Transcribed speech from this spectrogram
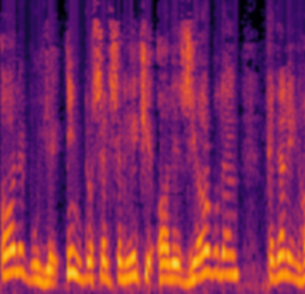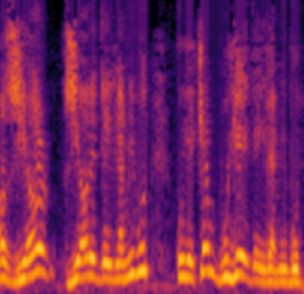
آل بویه. این دو سلسله یکی آل زیار بودن. پدر اینها زیار زیار دیلمی بود. اون یکی هم بویه دیلمی بود.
